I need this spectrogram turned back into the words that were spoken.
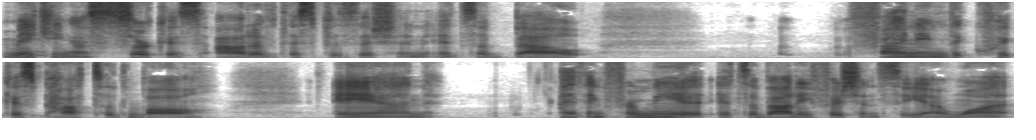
making a circus out of this position. It's about finding the quickest path to the ball. And i think for me it, it's about efficiency. I want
